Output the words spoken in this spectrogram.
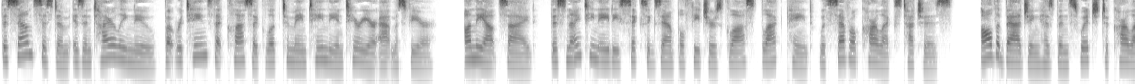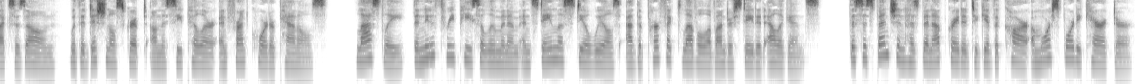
The sound system is entirely new but retains that classic look to maintain the interior atmosphere. On the outside, this 1986 example features gloss black paint with several Carlex touches. All the badging has been switched to Carlex's own, with additional script on the C-pillar and front quarter panels. Lastly, the new three-piece aluminum and stainless steel wheels add the perfect level of understated elegance. The suspension has been upgraded to give the car a more sporty character,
